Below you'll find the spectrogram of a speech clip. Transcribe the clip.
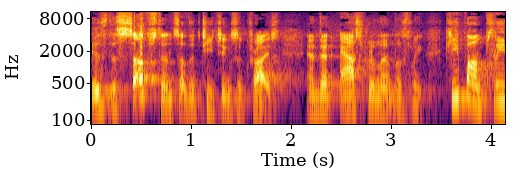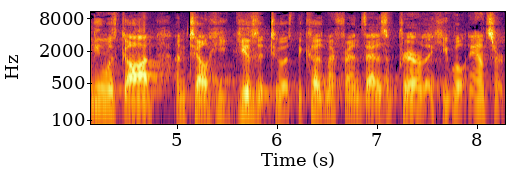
is the substance of the teachings of Christ. And then ask relentlessly. Keep on pleading with God until He gives it to us, because, my friends, that is a prayer that He will answer.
